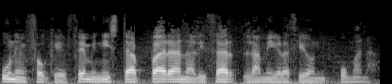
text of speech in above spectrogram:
un enfoque feminista para analizar la migración humana.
